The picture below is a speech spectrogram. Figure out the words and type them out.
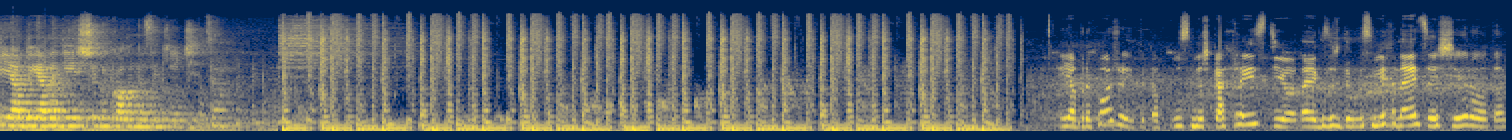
і я, я надіюсь, що ніколи не закінчиться. Я приходжу, і така усмішка Христі, вона як завжди усміхнеться, щиро так.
